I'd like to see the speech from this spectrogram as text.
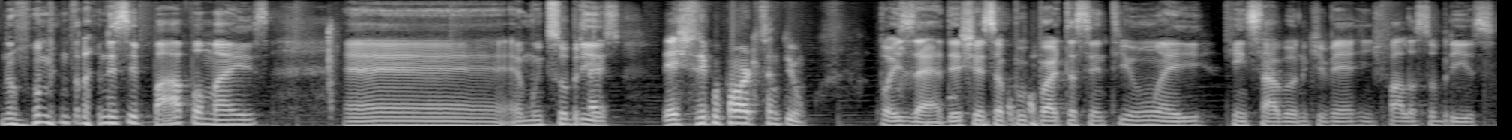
não vamos entrar nesse papo, mas é, é muito sobre é, isso. Deixa isso aí pro Porta 101. Pois é, deixa isso pro Porta 101 aí. Quem sabe ano que vem a gente fala sobre isso.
